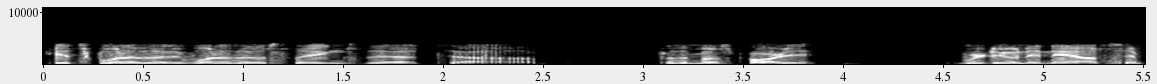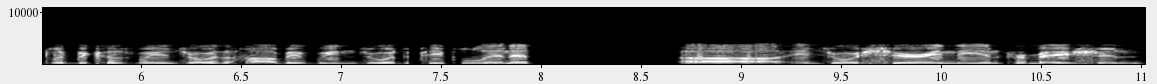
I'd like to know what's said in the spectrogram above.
it's one of the one of those things that, uh, for the most part, it, we're doing it now simply because we enjoy the hobby. We enjoy the people in it. Uh, enjoy sharing the information.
